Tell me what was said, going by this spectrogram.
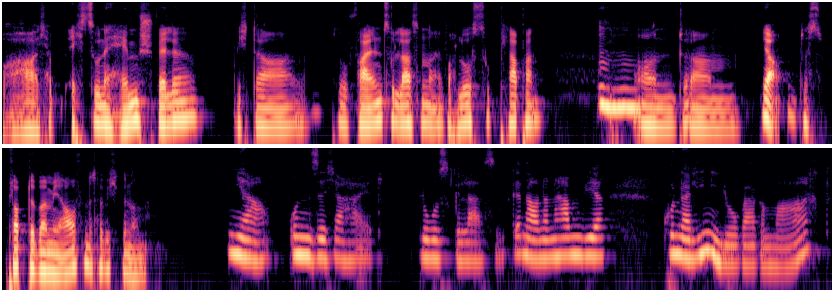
oh, ich habe echt so eine Hemmschwelle, mich da so fallen zu lassen, einfach loszuplappern. Mhm. Und ähm, ja, das ploppte bei mir auf und das habe ich genommen. Ja, Unsicherheit losgelassen. Genau, und dann haben wir Kundalini-Yoga gemacht.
